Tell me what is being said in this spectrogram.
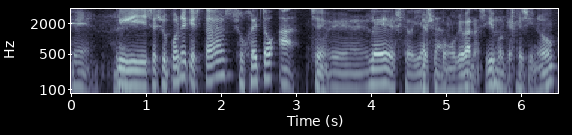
Sí. Y se supone que estás... Sujeto A. Sí. Eh, lee esto ya Yo está. supongo que van así, porque es que si no,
